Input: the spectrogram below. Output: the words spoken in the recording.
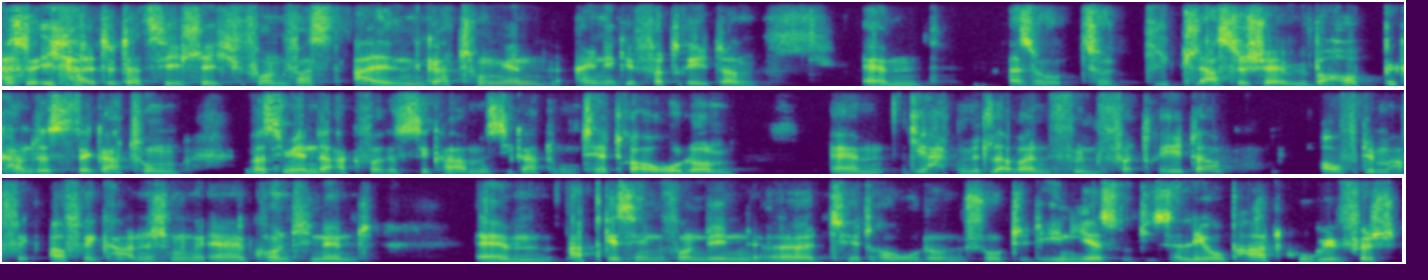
Also ich halte tatsächlich von fast allen Gattungen einige Vertretern. Ähm, also so die klassische, überhaupt bekannteste Gattung, was wir in der Aquaristik haben, ist die Gattung Tetraodon. Ähm, die hat mittlerweile fünf Vertreter auf dem Afri afrikanischen äh, Kontinent. Ähm, abgesehen von den äh, Tetraodon schotedini, also dieser Leopardkugelfisch,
